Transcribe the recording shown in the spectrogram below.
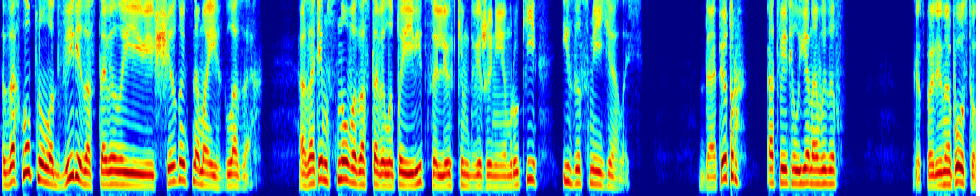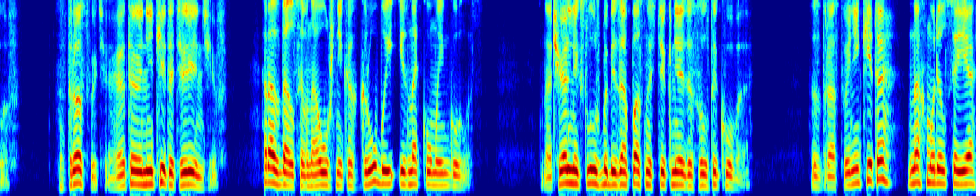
захлопнула дверь и заставила ее исчезнуть на моих глазах, а затем снова заставила появиться легким движением руки и засмеялась. «Да, Петр?» — ответил я на вызов. «Господин Апостолов, здравствуйте, это Никита Терентьев», — раздался в наушниках грубый и знакомый голос начальник службы безопасности князя Салтыкова». «Здравствуй, Никита», — нахмурился я.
